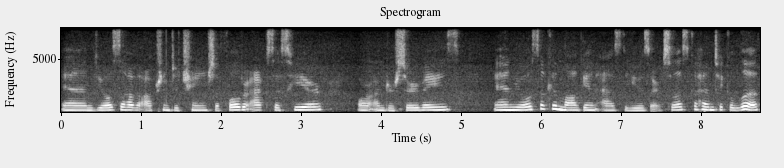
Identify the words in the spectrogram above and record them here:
and you also have the option to change the folder access here or under surveys. And you also can log in as the user. So let's go ahead and take a look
